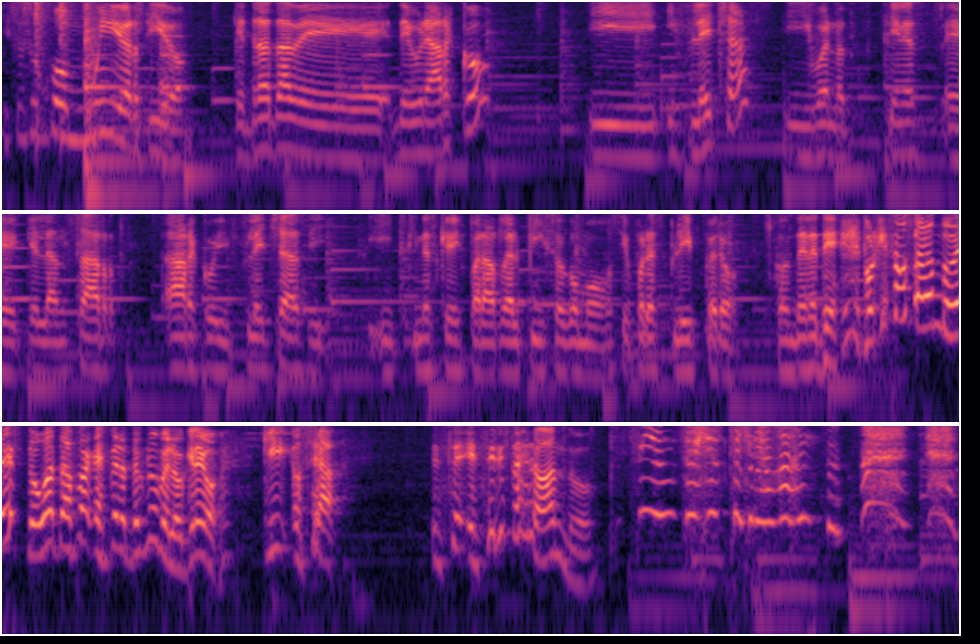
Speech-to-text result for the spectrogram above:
Este es un juego muy divertido que trata de, de un arco y, y flechas. Y bueno, tienes eh, que lanzar arco y flechas y, y tienes que dispararle al piso como si fuera Split, pero con TNT. ¿Por qué estamos hablando de esto? ¿What the fuck? Espérate, no me lo creo. ¿Qué? O sea, ¿en, se- en serio estás grabando? Sí, en serio estoy grabando.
